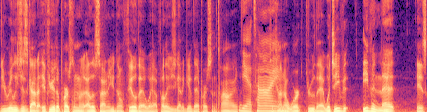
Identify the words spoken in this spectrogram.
you really just gotta. If you're the person on the other side and you don't feel that way, I feel like you just gotta give that person time yeah, time. to kind of work through that. Which even even that is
